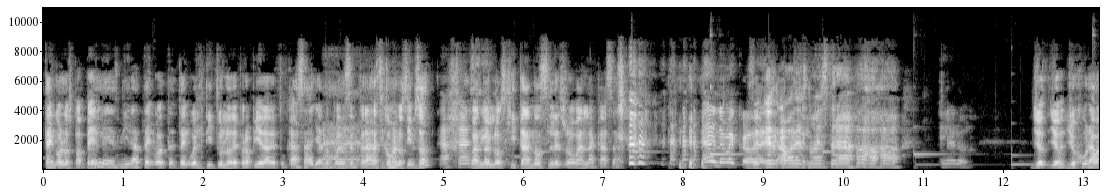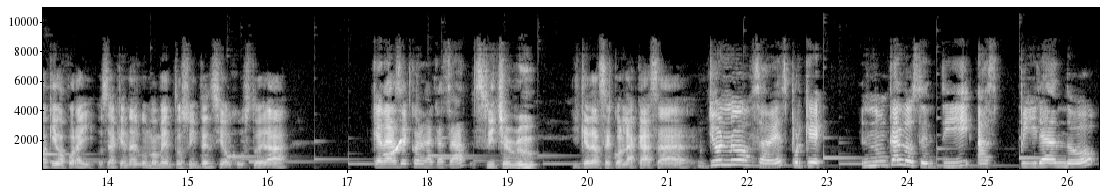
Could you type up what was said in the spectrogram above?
Tengo los papeles, mira, tengo, te- tengo el título de propiedad de tu casa, ya no puedes Ah. entrar. Así como en Los Simpson, Ajá. cuando sí. los gitanos les roban la casa. Ah, no me acuerdo. "Es- ahora es nuestra. ja, ja, ja". Claro. Yo, yo, yo juraba que iba por ahí. O sea, que en algún momento su intención justo era Quedarse con la casa. switcheroo y quedarse con la casa. Yo no, ¿sabes? Porque nunca lo sentí aspirando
